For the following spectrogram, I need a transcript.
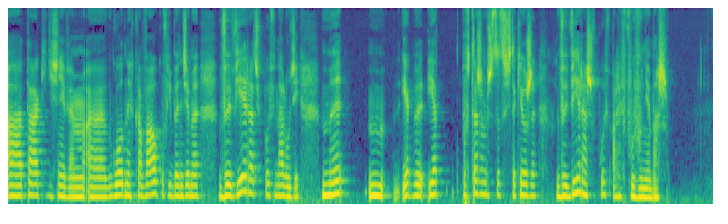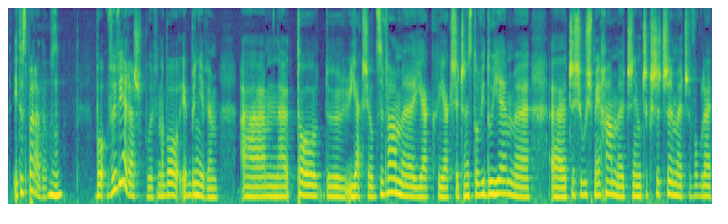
a tak, jakichś, nie wiem, e, głodnych kawałków i będziemy wywierać wpływ na ludzi. My jakby ja powtarzam że to coś takiego, że wywierasz wpływ, ale wpływu nie masz. I to jest paradoks. Mhm. Bo wywierasz wpływ, no bo jakby nie wiem, to y, jak się odzywamy, jak, jak się często widujemy, e, czy się uśmiechamy, czy, nie wiem, czy krzyczymy, czy w ogóle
